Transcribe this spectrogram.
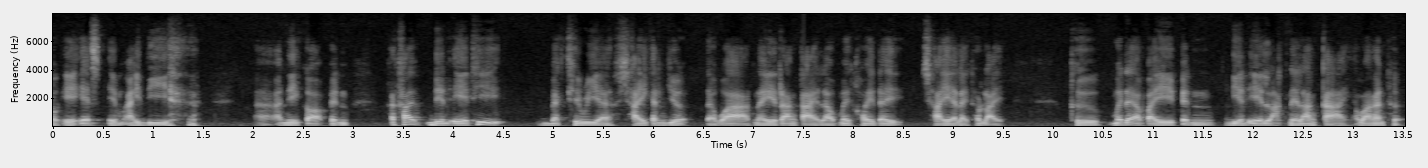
L A S M I D อ่าอันนี้ก็เป็นคล้ายๆ DNA ที่แบคทีเรียใช้กันเยอะ แต่ว่าในร่างกายเราไม่ค่อยได้ใช้อะไรเท่าไหร่ คือไม่ได้เอาไปเป็น DNA หลักในร่างกายว่างั้นเถอะ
